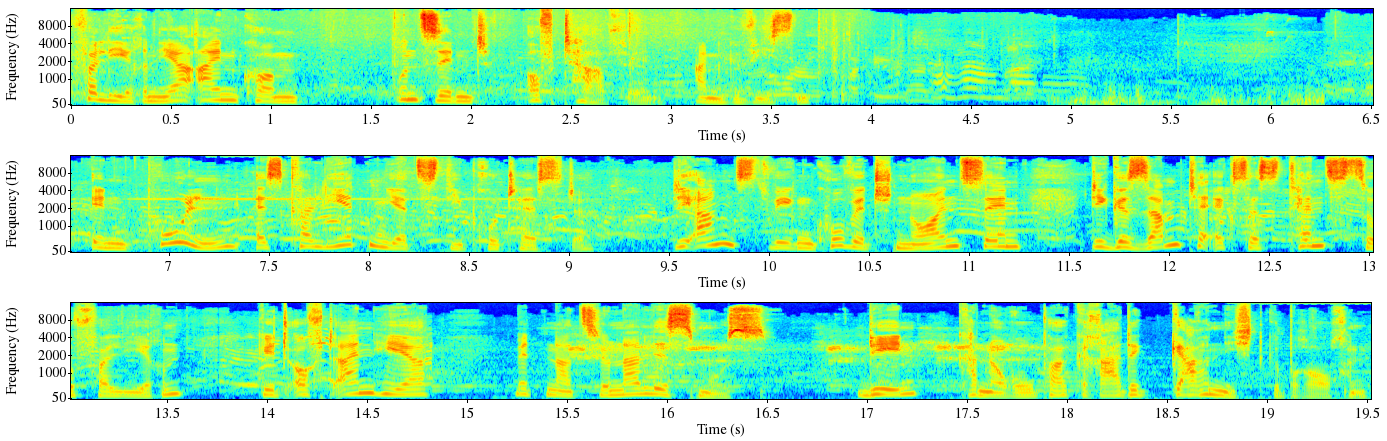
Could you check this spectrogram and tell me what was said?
verlieren ihr Einkommen und sind auf Tafeln angewiesen. In Polen eskalierten jetzt die Proteste. Die Angst wegen Covid-19, die gesamte Existenz zu verlieren, geht oft einher mit Nationalismus. Den kann Europa gerade gar nicht gebrauchen.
